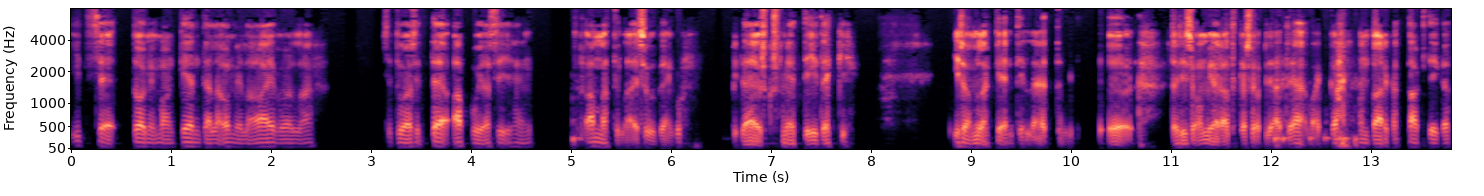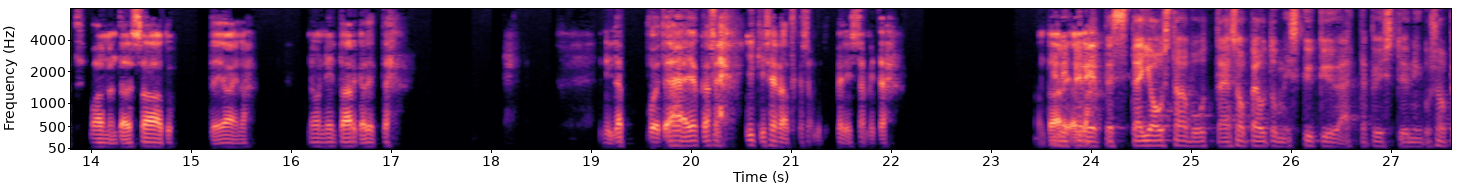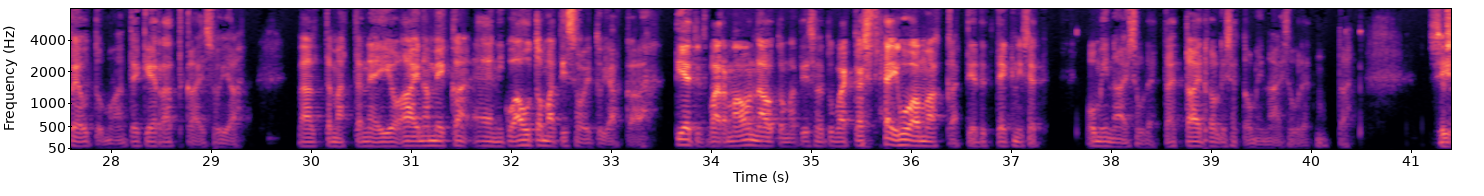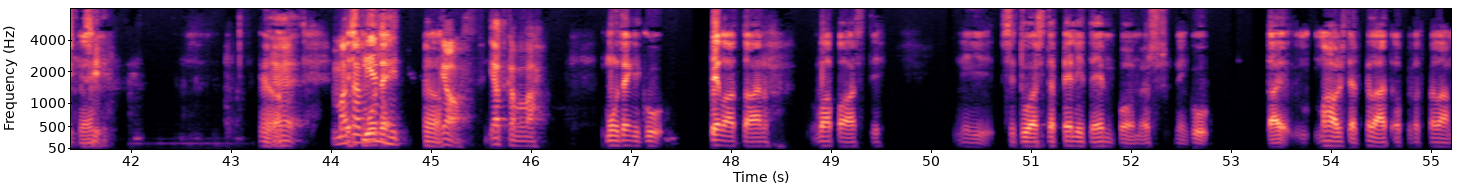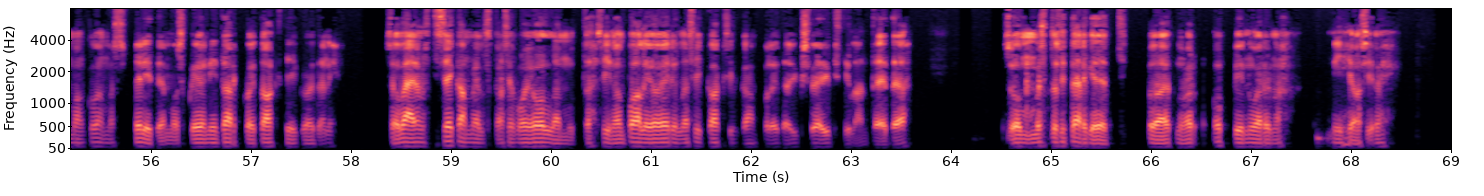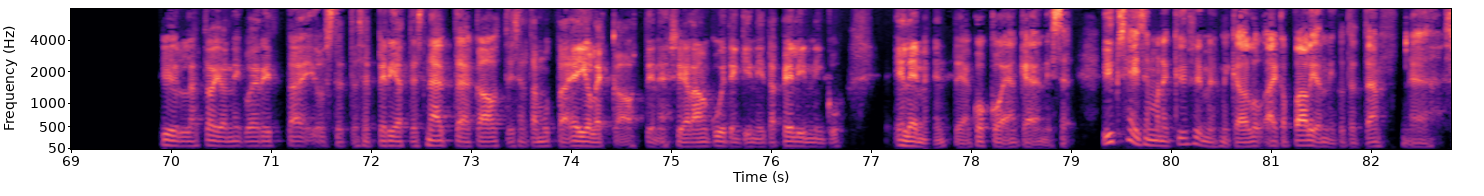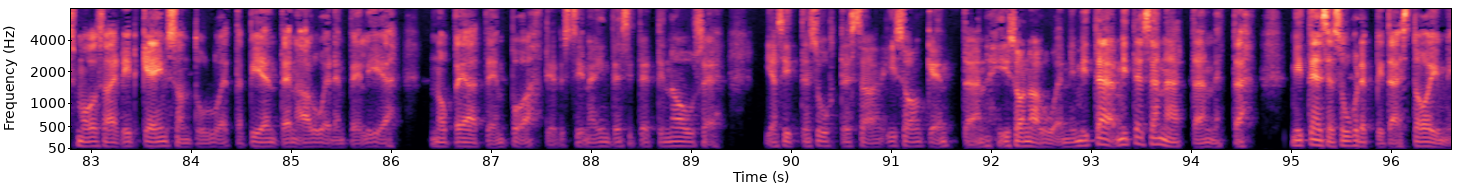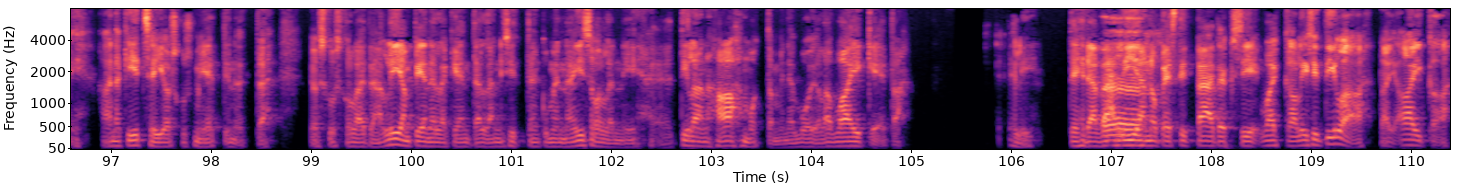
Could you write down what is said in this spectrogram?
itse toimimaan kentällä omilla aivoillaan. Se tuo sitten apuja siihen ammattilaisuuteen, kun pitää joskus miettiä itsekin isommilla kentillä, että tai siis omia ratkaisuja pitää tehdä, vaikka on tarkat taktiikat valmentajalle saatu, ei aina ne on niin tarkat, että niillä voi tehdä jokaisen ikisen ratkaisun pelissä, mitä on tarjolla. Eli periaatteessa sitä joustavuutta ja sopeutumiskykyä, että pystyy niin kuin sopeutumaan, tekemään ratkaisuja välttämättä ne ei ole aina meka- äh, niin kuin automatisoitujakaan. Tietyt varmaan on automatisoitu, vaikka sitä ei huomaakaan, tietyt tekniset ominaisuudet tai taidolliset ominaisuudet, mutta si- si- Joo. Mä otan vielä, muuten, joo. joo, jatka vaan. Muutenkin kun pelataan vapaasti, niin se tuo sitä pelitempoa myös, niin kuin, tai mahdollisesti, että pelaajat oppivat pelaamaan kolmassa pelitempoa, koska ei ole niin tarkkoja taktiikoita, niin se on vähän sekamelskaa se voi olla, mutta siinä on paljon erilaisia kaksinkamppaleita, yksi ja yksi tilanteita. Ja se on mun mielestä tosi tärkeää, että pelaajat nuor- oppii nuorena niihin asioihin. Kyllä, toi on niin erittäin just, että se periaatteessa näyttää kaoottiselta, mutta ei ole kaoottinen. Siellä on kuitenkin niitä pelin niin kuin elementtejä koko ajan käynnissä. Yksi hei semmoinen kysymys, mikä on ollut aika paljon niin tätä small-sided games on tullut, että pienten alueiden peliä, nopeaa tempoa, tietysti siinä intensiteetti nousee, ja sitten suhteessa isoon kenttään, ison alueen, niin mitä, miten sä näet tämän, että miten se suhde pitäisi toimia? Ainakin itse joskus miettinyt, että joskus kun laitetaan liian pienellä kentällä, niin sitten kun mennään isolle, niin tilan hahmottaminen voi olla vaikeaa. Eli tehdään vähän liian nopeasti päätöksiä, vaikka olisi tilaa tai aikaa.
